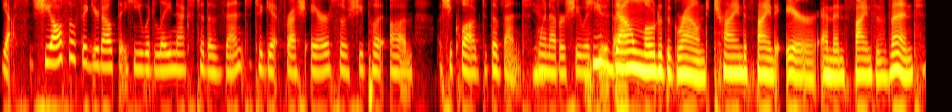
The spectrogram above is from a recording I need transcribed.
yes. She also figured out that he would lay next to the vent to get fresh air, so she put um she clogged the vent Yeah. whenever she would. He's do down low to the ground trying to find air and then finds a vent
